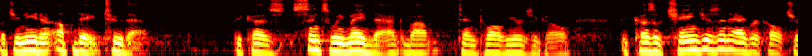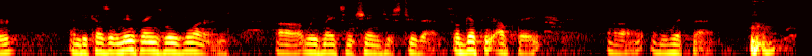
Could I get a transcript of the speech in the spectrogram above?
but you need an update to that. Because since we made that about 10, 12 years ago, because of changes in agriculture and because of new things we've learned, uh, we've made some changes to that. So get the update uh, with that.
